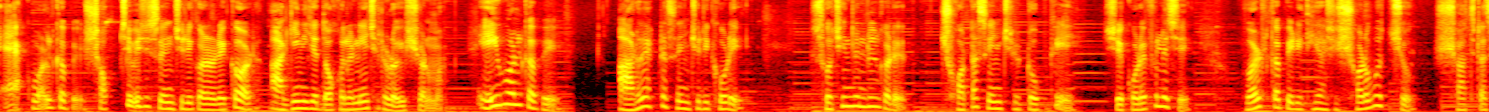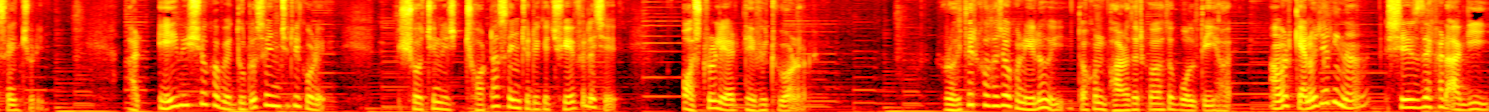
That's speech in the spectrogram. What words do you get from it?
এক ওয়ার্ল্ড কাপে সবচেয়ে বেশি সেঞ্চুরি করার রেকর্ড আগে নিজের দখলে নিয়েছিল রোহিত শর্মা। এই ওয়ার্ল্ড কাপে আরও একটা সেঞ্চুরি করে সচিন তেন্ডুলকরের ছটা সেঞ্চুরি টপকে সে করে ফেলেছে ওয়ার্ল্ড কাপের ইতিহাসে সর্বোচ্চ সাতটা সেঞ্চুরি আর এই বিশ্বকাপে দুটো সেঞ্চুরি করে সচিনের ছটা সেঞ্চুরিকে ছুঁয়ে ফেলেছে অস্ট্রেলিয়ার ডেভিড ওয়ার্নার। রোহিতের কথা যখন এলোই, তখন ভারতের কথা তো বলতেই হয়। আমার কেন জানি না, শেষ দেখার আগেই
